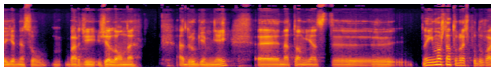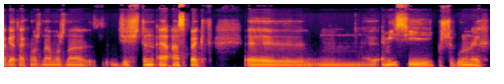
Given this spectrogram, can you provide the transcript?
Jedne są bardziej zielone, a drugie mniej. Natomiast, no i można to brać pod uwagę, tak? Można, można gdzieś ten aspekt Y, emisji poszczególnych,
